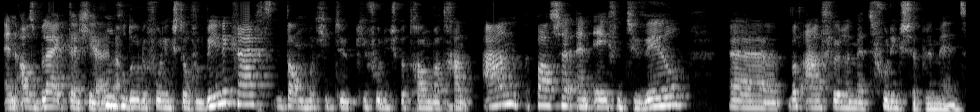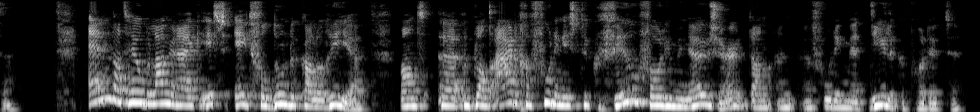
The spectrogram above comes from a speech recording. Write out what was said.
En als blijkt dat je onvoldoende voedingsstoffen binnenkrijgt, dan moet je natuurlijk je voedingspatroon wat gaan aanpassen en eventueel wat aanvullen met voedingssupplementen. En wat heel belangrijk is, eet voldoende calorieën. Want uh, een plantaardige voeding is natuurlijk veel volumineuzer dan een, een, voeding met dierlijke producten.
